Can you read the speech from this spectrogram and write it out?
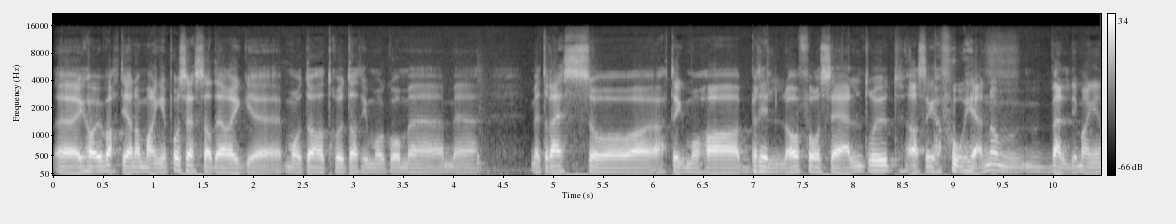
Eh, jeg har jo vært gjennom mange prosesser der jeg eh, måte har trodd at jeg må gå med, med med dress, og at jeg må ha briller for å se eldre ut. Altså, jeg har vært igjennom veldig mange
